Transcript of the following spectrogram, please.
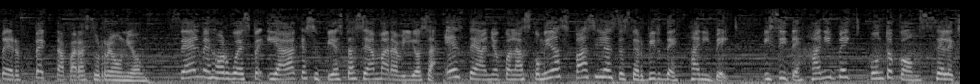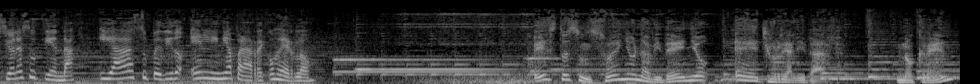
perfecta para su reunión. Sea el mejor huésped y haga que su fiesta sea maravillosa este año con las comidas fáciles de servir de Honey Baked. Visite honeybaked.com, seleccione su tienda y haga su pedido en línea para recogerlo. Esto es un sueño navideño hecho realidad. ¿No creen?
